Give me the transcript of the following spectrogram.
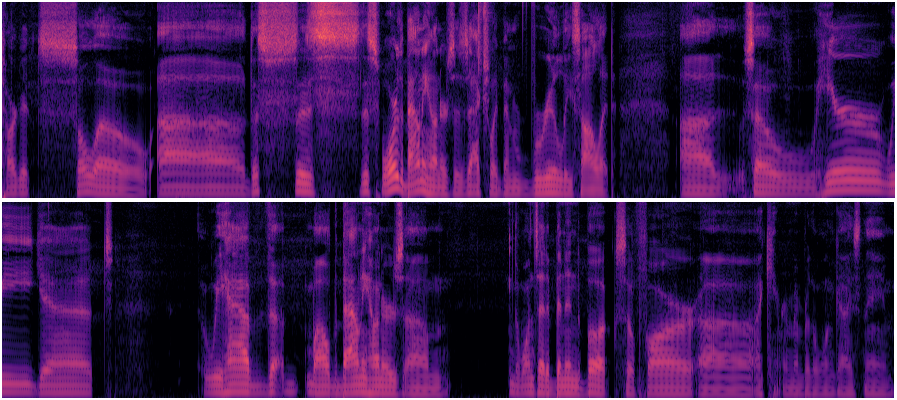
Target Solo. Uh, this is this War of the Bounty Hunters has actually been really solid. Uh, so here we get we have the well the bounty hunters um the ones that have been in the book so far uh i can't remember the one guy's name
